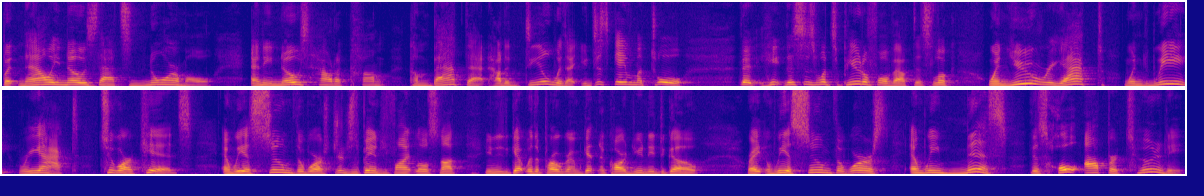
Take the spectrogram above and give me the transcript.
but now he knows that's normal and he knows how to com- combat that, how to deal with that. You just gave him a tool that he, this is what's beautiful about this. Look, when you react, when we react to our kids and we assume the worst, you're just being defiant little snot, you need to get with the program, get in the car, you need to go, right? And we assume the worst and we miss this whole opportunity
